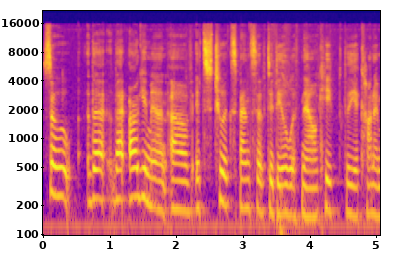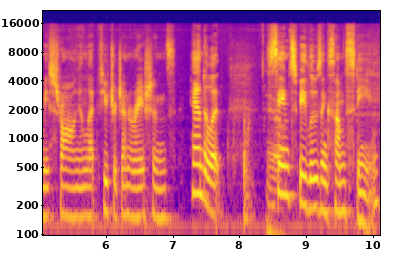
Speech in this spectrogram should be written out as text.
So the, that argument of it's too expensive to deal with now, keep the economy strong and let future generations handle it, yeah. seems to be losing some steam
